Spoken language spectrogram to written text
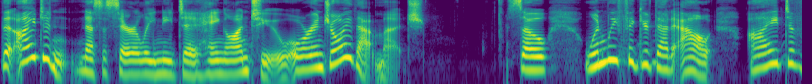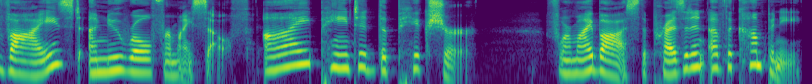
that I didn't necessarily need to hang on to or enjoy that much. So, when we figured that out, I devised a new role for myself. I painted the picture for my boss, the president of the company,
